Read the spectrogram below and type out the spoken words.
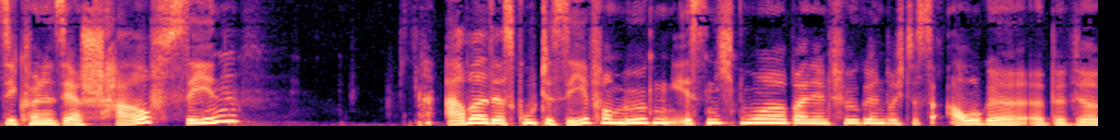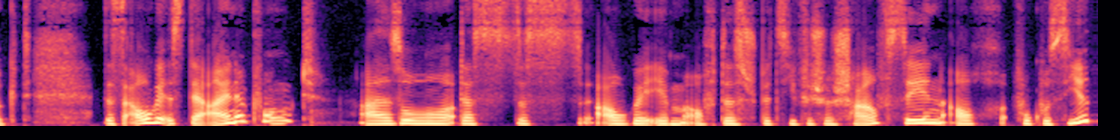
Sie können sehr scharf sehen. Aber das gute Sehvermögen ist nicht nur bei den Vögeln durch das Auge äh, bewirkt. Das Auge ist der eine Punkt. Also, dass das Auge eben auf das spezifische Scharfsehen auch fokussiert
